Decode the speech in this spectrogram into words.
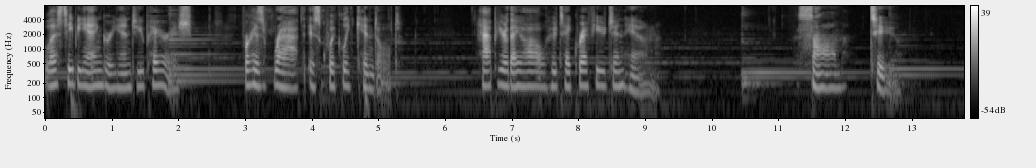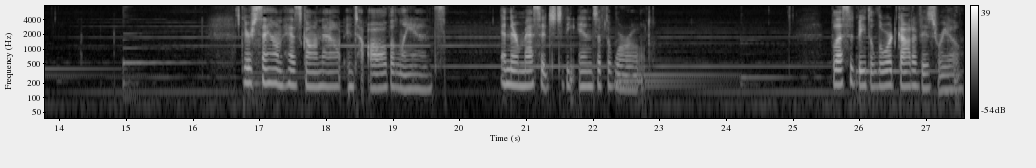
lest he be angry and you perish, for his wrath is quickly kindled. Happy are they all who take refuge in him. Psalm 2. Their sound has gone out into all the lands, and their message to the ends of the world. Blessed be the Lord God of Israel,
